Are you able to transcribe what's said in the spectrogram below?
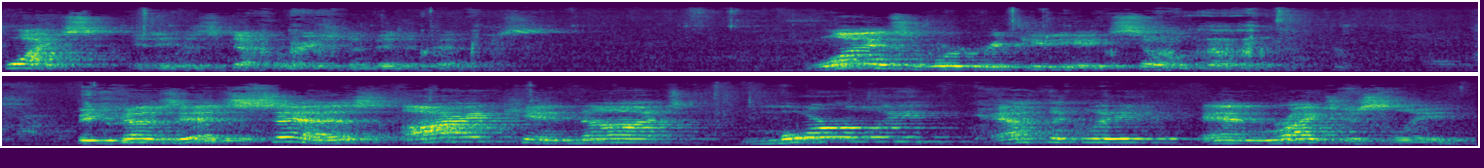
twice in his Declaration of Independence? Why is the word repudiate so important? Because it says, I cannot morally, ethically, and righteously.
